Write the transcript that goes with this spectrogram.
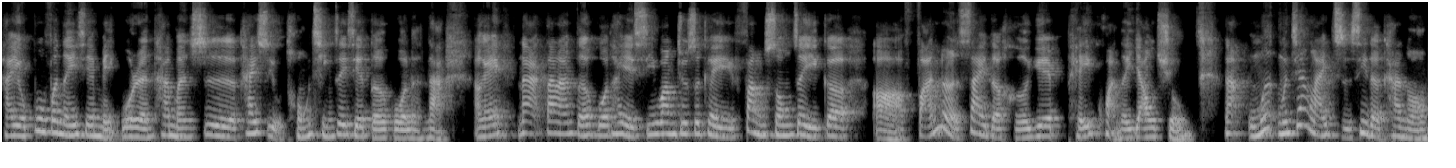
还有部分的一些美国人，他们是开始有同情这些德国人啦。OK，那当然德国他也希望就是可以放松这一个啊凡尔赛的合约赔款的要求。那我们我们这样来仔细的看哦，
